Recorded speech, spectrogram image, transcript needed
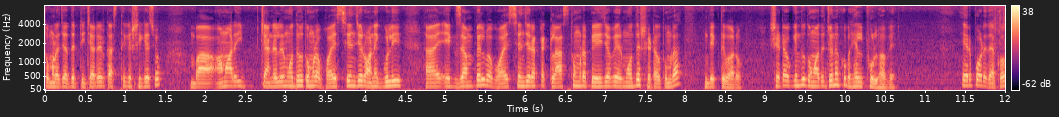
তোমরা যাদের টিচারের কাছ থেকে শিখেছো বা আমার এই চ্যানেলের মধ্যেও তোমরা ভয়েস চেঞ্জের অনেকগুলি এক্সাম্পল বা ভয়েস চেঞ্জের একটা ক্লাস তোমরা পেয়ে যাবে এর মধ্যে, সেটাও তোমরা দেখতে পারো। সেটাও কিন্তু তোমাদের জন্য খুব হেল্পফুল হবে। এরপরে দেখো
